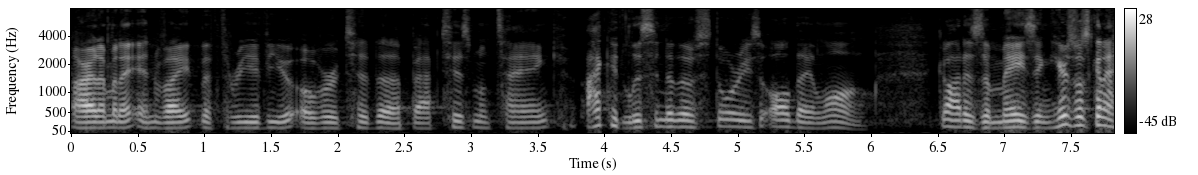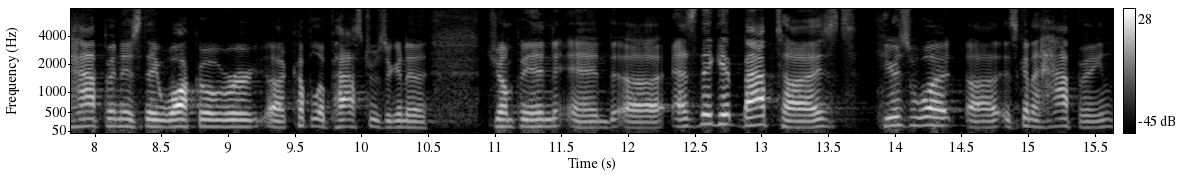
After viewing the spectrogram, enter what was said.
All right, I'm going to invite the three of you over to the baptismal tank. I could listen to those stories all day long. God is amazing. Here's what's going to happen as they walk over. A couple of pastors are going to jump in, and uh, as they get baptized, here's what uh, is going to happen.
